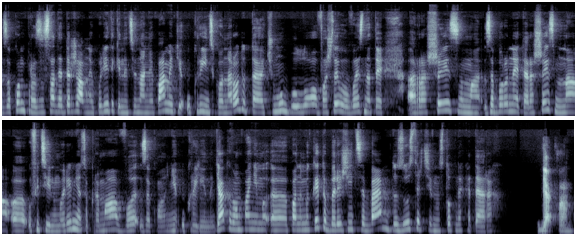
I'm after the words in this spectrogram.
закон про засади державної політики національної пам'яті українського народу та чому було важливо визнати рашизм, заборонити рашизм на е, офіційному рівні, зокрема в законі України. Дякую вам, пані пане Микито. Бережіть себе. До зустрічі в наступних етерах. Дякую.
